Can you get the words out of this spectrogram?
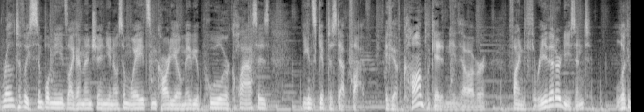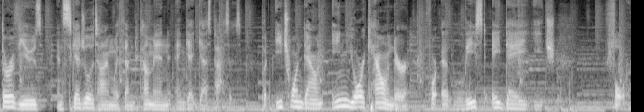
relatively simple needs, like I mentioned, you know, some weights, some cardio, maybe a pool or classes, you can skip to step five. If you have complicated needs, however, find three that are decent, look at the reviews, and schedule a time with them to come in and get guest passes. Put each one down in your calendar for at least a day each. Four,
